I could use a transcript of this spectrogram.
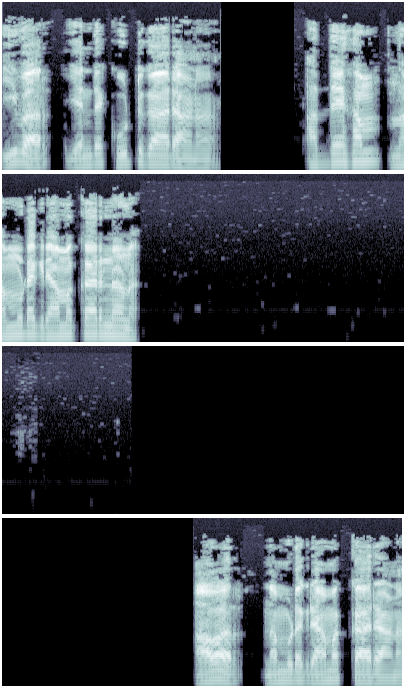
ഇവർ എന്റെ കൂട്ടുകാരാണ്. അദ്ദേഹം നമ്മുടെ ഗ്രാമക്കാരനാണ്. അവർ നമ്മുടെ ഗ്രാമക്കാരാണ്.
